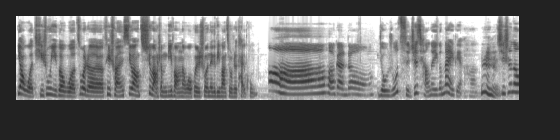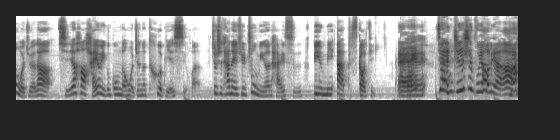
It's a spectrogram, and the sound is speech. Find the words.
要我提出一个我坐着。呃，飞船希望去往什么地方呢？我会说那个地方就是太空啊，好感动，有如此之强的一个卖点哈。嗯，其实呢，我觉得企业号还有一个功能，我真的特别喜欢，就是他那句著名的台词 “Beam me up, Scotty”，哎，简直是不要脸啊！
